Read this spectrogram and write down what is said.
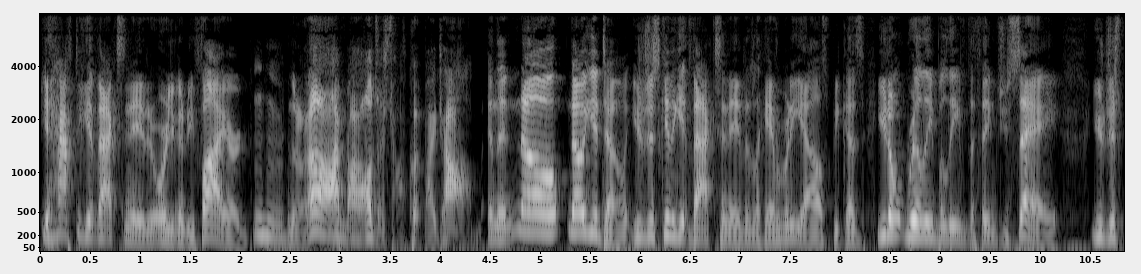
you have to get vaccinated or you're gonna be fired." Mhm. And they're like, "Oh, I'm, I'll just I'll quit my job." And then, no, no, you don't. You're just gonna get vaccinated like everybody else because you don't really believe the things you say. You're just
